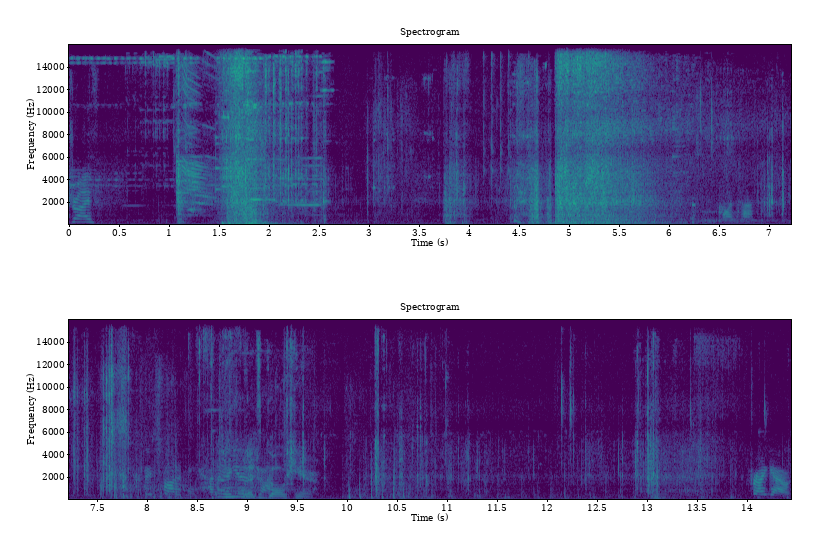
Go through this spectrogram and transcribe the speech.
drive. Contact. They spotted me. Let's go here. Frag out.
